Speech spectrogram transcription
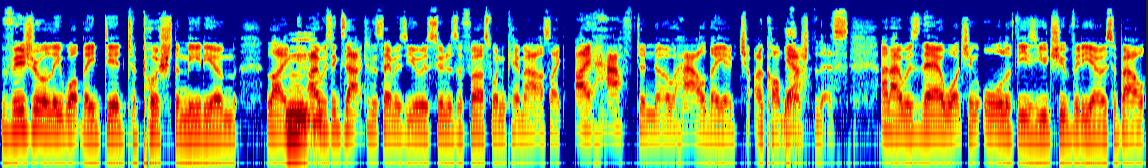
Visually, what they did to push the medium, like hmm. I was exactly the same as you. As soon as the first one came out, like, I have to know how they ac- accomplished this. And I was there watching all of these YouTube videos about,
